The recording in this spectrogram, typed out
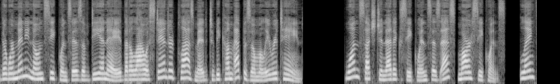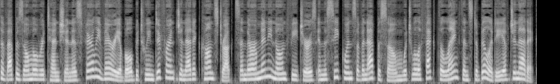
there were many known sequences of DNA that allow a standard plasmid to become episomally retained. One such genetic sequence is S-MAR sequence. Length of episomal retention is fairly variable between different genetic constructs and there are many known features in the sequence of an episome which will affect the length and stability of genetic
